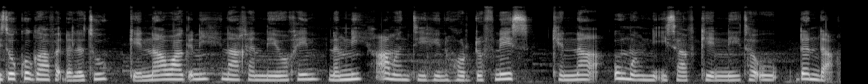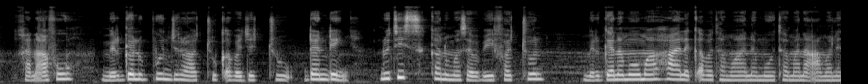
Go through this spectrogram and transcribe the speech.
Namni tokko gaafa dhalatu kennaa waaqni naa kenne yookiin namni amantii hin hordofnees kennaa uumamni isaaf kennee ta'uu danda'a. Kanaafuu mirga lubbuun jiraachuu qaba jechuu dandeenya. Nutis kanuma sababeeffachuun mirga namoomaa haala qabatamaa namoota mana amala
